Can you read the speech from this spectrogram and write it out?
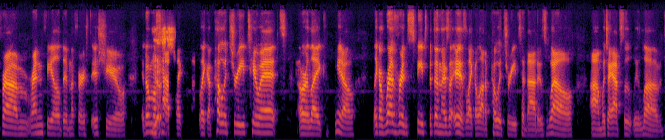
from Renfield in the first issue. It almost yes. has like like a poetry to it, or like you know, like a reverent speech. But then there's is like a lot of poetry to that as well, um, which I absolutely loved.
